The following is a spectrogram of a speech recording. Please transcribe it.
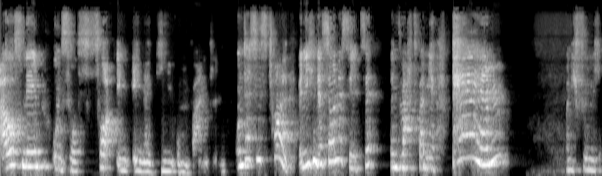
aufnehmen und sofort in Energie umwandeln. Und das ist toll. Wenn ich in der Sonne sitze, dann macht bei mir Pam und ich fühle mich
